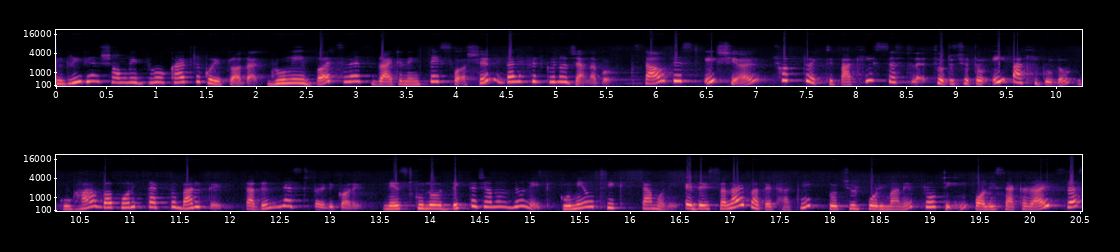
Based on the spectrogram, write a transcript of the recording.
ইনগ্রিডিয়েন্ট সমৃদ্ধ কার্যকরী product Groomy birds brightening face ওয়াশের বেনিফিটগুলো জানাব। সাউথ ইস্ট এশিয়ার ছোট্ট একটি পাখি সিসলেট ছোট ছোট এই পাখিগুলো গুহা বা পরিত্যক্ত বাড়িতে তাদের নেস্ট তৈরি করে। নেস্টগুলো দেখতে যেমন ইউনিক গুণেও ঠিক তেমনই। এদের সালাইপাতে থাকে প্রচুর পরিমাণে প্রোটিন পলিস্যাকারাইড ফ্রেশ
